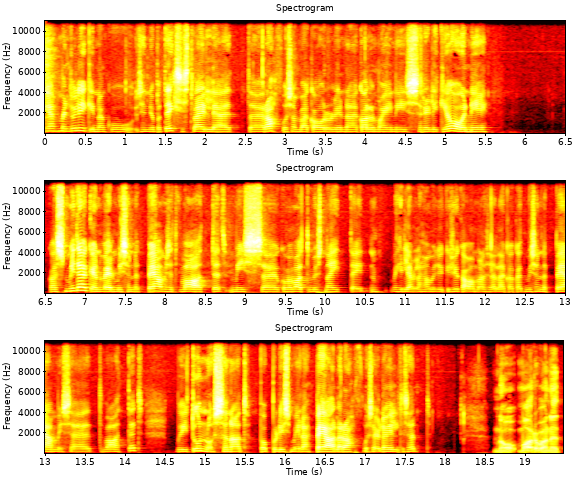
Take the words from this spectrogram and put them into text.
jah, meil tuligi nagu siin juba tekstist välja, et äh, rahvus on väga oluline, Karl mainis religiooni. Kas midagi on veel, mis on need peamised vaated, mis, kui me vaatame just näiteid, noh, me hiljem läheme muidugi sügavamale sellega, aga et mis on need peamised vaated või tunnussõnad populismile peale rahvuse üleüldiselt? no ma arvan, et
